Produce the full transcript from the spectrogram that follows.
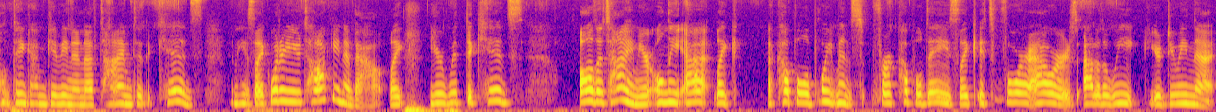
don't think I'm giving enough time to the kids. And he's like, What are you talking about? Like, you're with the kids all the time. You're only at like a couple appointments for a couple days. Like, it's four hours out of the week. You're doing that.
